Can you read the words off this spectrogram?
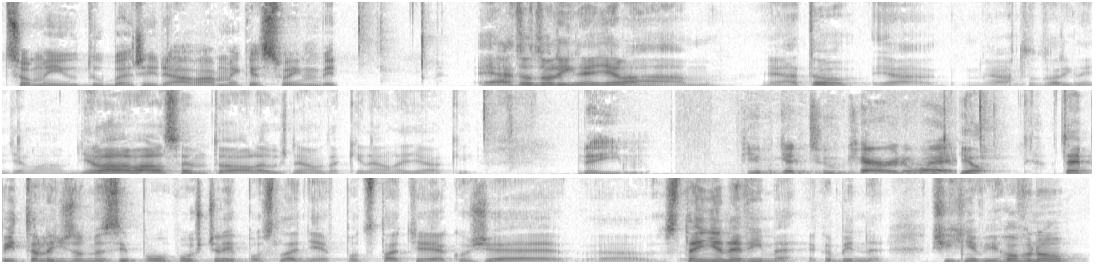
co my youtubeři dáváme ke svým videím. Já to tolik nedělám. Já to, já, já to tolik nedělám. Dělával jsem to, ale už nemám taky náhledáky. Dejím. People get too carried away. Jo, to je Peter Lynch, co jsme si pouštěli posledně, v podstatě jakože uh, stejně nevíme, jakoby ne, všichni ví hovno,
